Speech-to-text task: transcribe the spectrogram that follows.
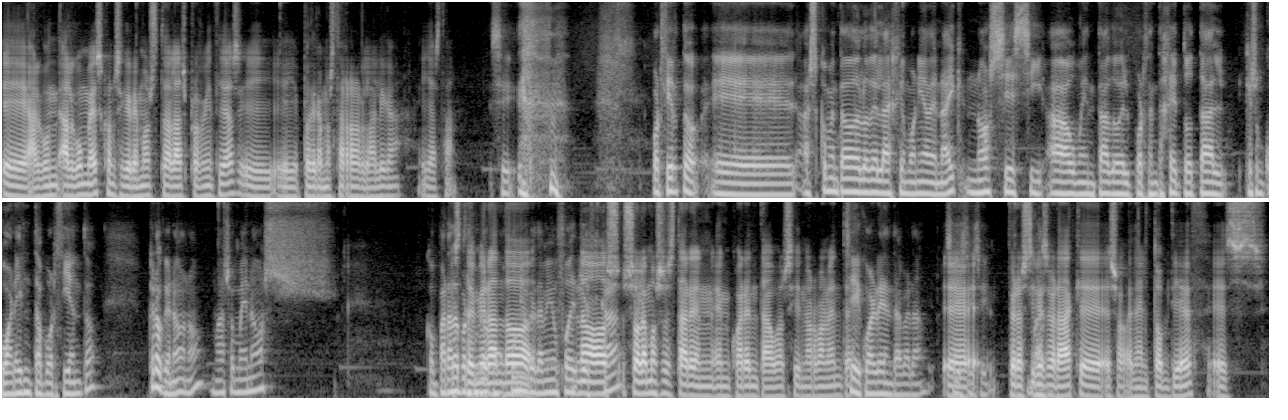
eh, algún, algún mes conseguiremos todas las provincias y, podremos cerrar la liga y ya está. Sí. Por cierto, eh, has comentado lo de la hegemonía de Nike. No sé si ha aumentado el porcentaje total, que es un 40%. Creo que no, ¿no? Más o menos. Comparado, por ejemplo, mirando, con que también fue 10K. No, solemos estar en, 40 o así normalmente. Sí, 40, ¿verdad? Sí, sí, sí. Pero sí que es verdad que eso, en el top 10 es,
